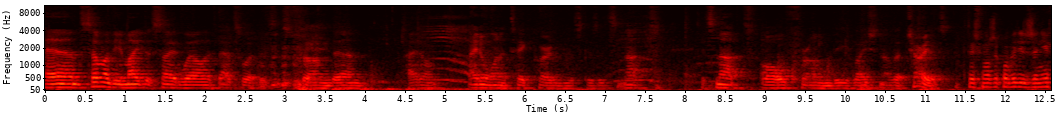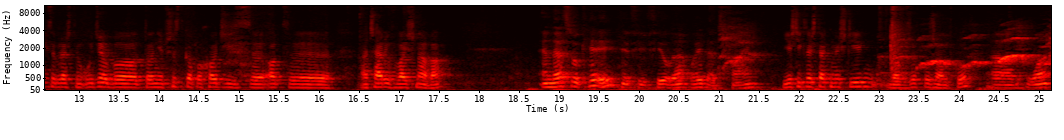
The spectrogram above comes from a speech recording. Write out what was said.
And some of you might decide, well, if that's what this is from, then I don't, I don't want to take part in this because it's not, it's not all from the Vaishnava Acharyas. Ktoś może powiedzieć, że nie chce brać w tym udział, bo to nie wszystko pochodzi z, od e, aczariów Vaishnava. And that's okay if you feel that way. That's fine. Jeśli ktoś tak myśli, dobrze, w porządku. Uh, one,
